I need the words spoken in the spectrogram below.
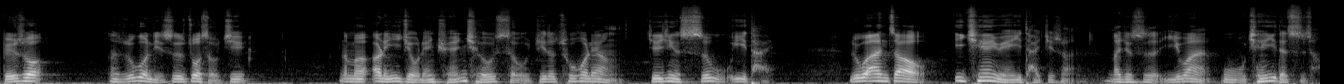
比如说，那如果你是做手机。那么，二零一九年全球手机的出货量接近十五亿台。如果按照一千元一台计算，那就是一万五千亿的市场。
